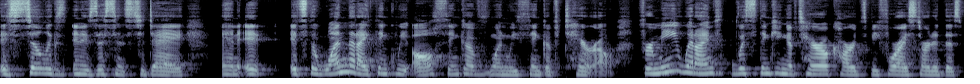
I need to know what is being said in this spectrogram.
is still ex- in existence today. And it it's the one that I think we all think of when we think of tarot. For me, when I was thinking of tarot cards before I started this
